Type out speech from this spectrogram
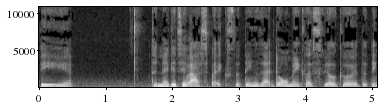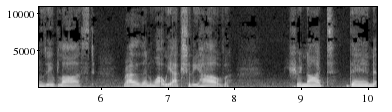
the the negative aspects the things that don't make us feel good the things we've lost rather than what we actually have if you're not then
